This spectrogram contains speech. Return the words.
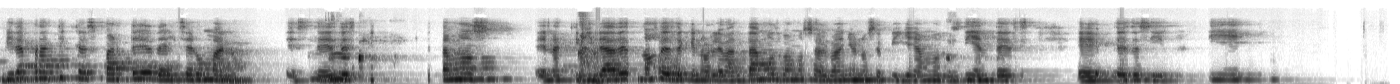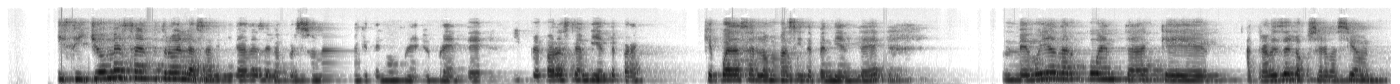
vida práctica es parte del ser humano. Este, Es decir, estamos en actividades, ¿no? Desde que nos levantamos, vamos al baño, nos cepillamos los dientes, eh, es decir, y, y si yo me centro en las habilidades de la persona que tengo enfrente y preparo este ambiente para que pueda ser lo más independiente, me voy a dar cuenta que a través de la observación,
